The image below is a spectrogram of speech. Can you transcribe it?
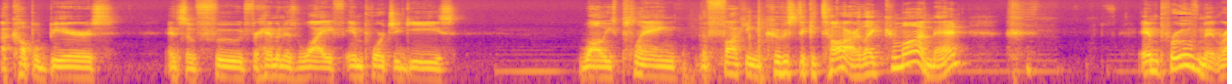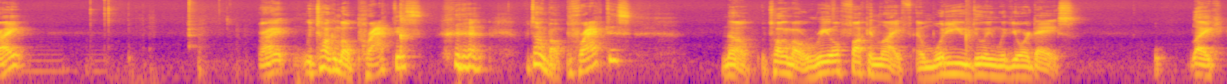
a couple beers and some food for him and his wife in Portuguese while he's playing the fucking acoustic guitar. Like, come on, man. Improvement, right? Right? We're talking about practice? We're talking about practice? No, we're talking about real fucking life and what are you doing with your days? Like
